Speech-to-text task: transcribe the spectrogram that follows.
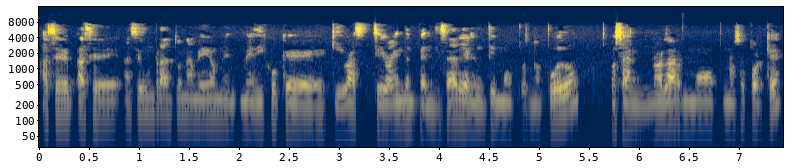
hace, hace, hace un rato una amiga me, me dijo que, que iba, se iba a independizar y el último pues no pudo. O sea, no la armó, no sé por qué.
